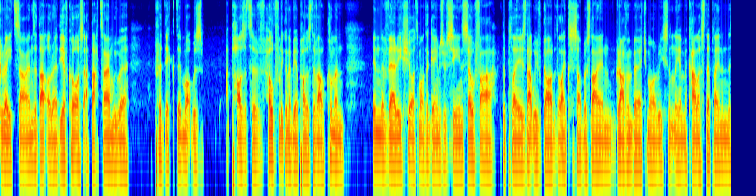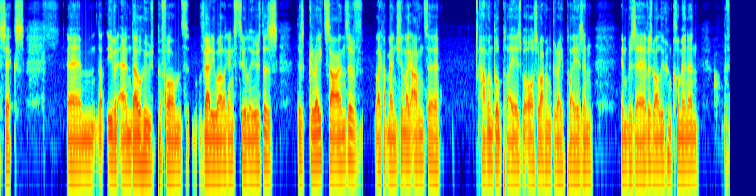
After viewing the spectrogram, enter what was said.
great signs of that already. Of course, at that time we were predicting what was a positive, hopefully going to be a positive outcome, and in the very short amount of games we've seen so far, the players that we've got, the likes of Szoboszlai and Gravenberch more recently, and Mac Allister playing in the six, um, even Endo, who's performed very well against Toulouse. There's there's great signs of, like I mentioned, like having to having good players, but also having great players in in reserve as well who can come in and the,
